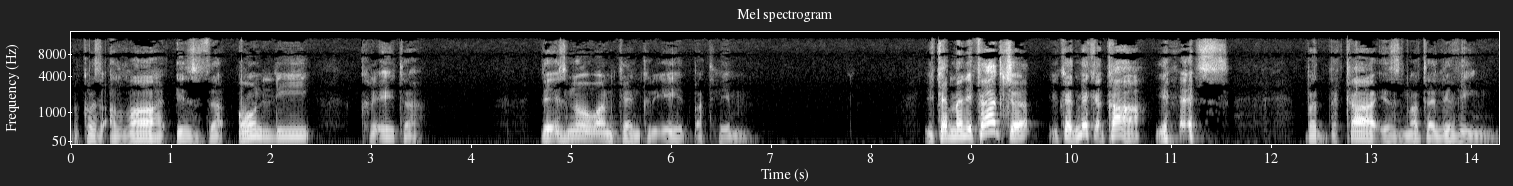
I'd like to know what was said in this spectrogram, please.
because Allah is the only creator. There is no one can create but Him. You can manufacture, you can make a car, yes, but the car is not a living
